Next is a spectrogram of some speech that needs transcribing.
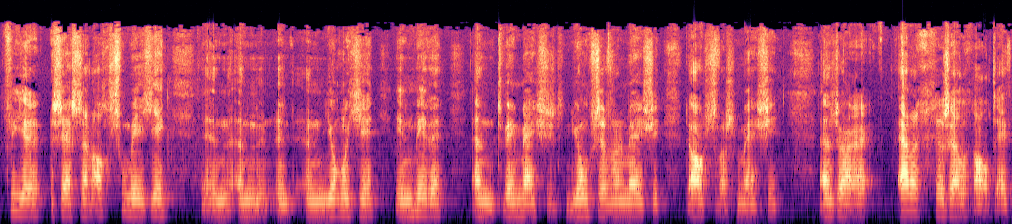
Vier, zes en acht zo'n beetje. Een, een, een, een, jongetje in het midden en twee meisjes. De jongste was een meisje, de oudste was een meisje. En ze waren erg gezellig altijd.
